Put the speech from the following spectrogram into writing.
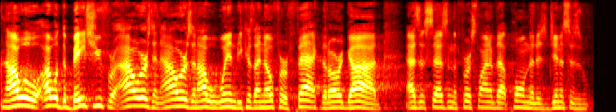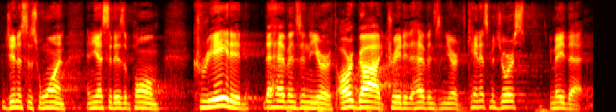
And I will, I will debate you for hours and hours, and I will win because I know for a fact that our God, as it says in the first line of that poem that is Genesis, Genesis 1, and yes, it is a poem, created the heavens and the earth. Our God created the heavens and the earth. Canis Majoris, He made that.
